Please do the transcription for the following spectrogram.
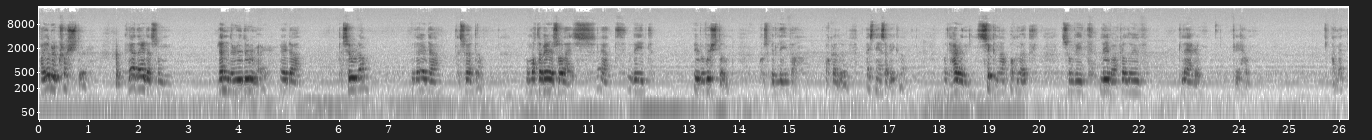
ta jeg blir krøster, hva er det som renner ut ur meg? Er det det sura? Eller er det det søta? Og måtte være så leis at vi er bevisst om hvordan vi lever akkurat liv, eisen i hese vikene. Og det herren signa og nødl som vi lever akkurat liv til ære for ham. Amen.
